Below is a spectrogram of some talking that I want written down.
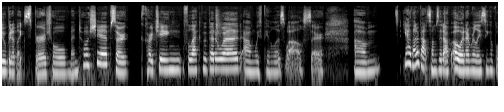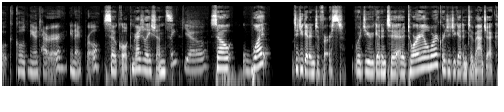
do a bit of like spiritual mentorship, so coaching, for lack of a better word, um, with people as well. So um, yeah, that about sums it up. Oh, and I'm releasing a book called Neo Tarot in April. So cool. Congratulations. Thank you. So, what did you get into first? Would you get into editorial work or did you get into magic?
